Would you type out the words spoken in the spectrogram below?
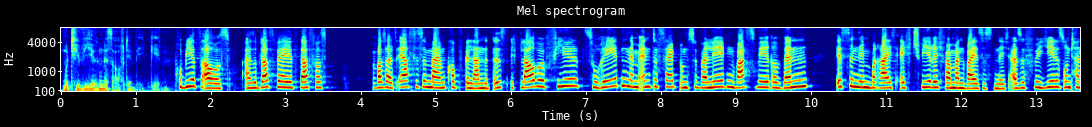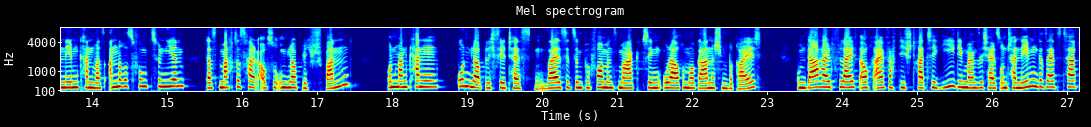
Motivierendes auf den Weg geben? Probiert's aus. Also das wäre jetzt das, was, was als erstes in meinem Kopf gelandet ist. Ich glaube, viel zu reden im Endeffekt und zu überlegen, was wäre, wenn, ist in dem Bereich echt schwierig, weil man weiß es nicht. Also für jedes Unternehmen kann was anderes funktionieren. Das macht es halt auch so unglaublich spannend. Und man kann unglaublich viel testen, sei es jetzt im Performance-Marketing oder auch im organischen Bereich, um da halt vielleicht auch einfach die Strategie, die man sich als Unternehmen gesetzt hat,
